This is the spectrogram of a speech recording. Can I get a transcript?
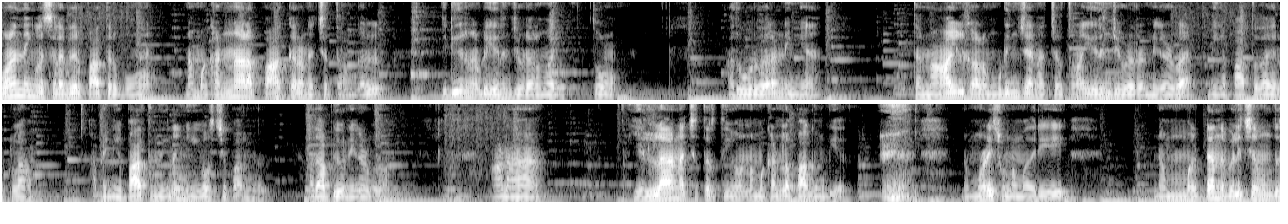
குழந்தைங்கள சில பேர் பார்த்துருப்போம். நம்ம கண்ணால் பார்க்குற நட்சத்திரங்கள் திடீர்னு அப்படியே எரிஞ்சு விடுற மாதிரி தோணும். அது ஒரு வேளை நீங்கள் தன் ஆயுள் காலம் முடிஞ்ச நட்சத்திரம் எரிஞ்சு விடுற நிகழ்வை நீங்கள் பார்த்ததா இருக்கலாம். அப்படி நீங்கள் பார்த்துருந்தீங்கன்னா நீங்கள் யோசிச்சு பாருங்கள் அது அப்படி ஒரு நிகழ்வு தான். ஆனால் எல்லா நட்சத்திரத்தையும் நம்ம கண்ணில் பார்க்க முடியாது. நம்ம முன்னாடி சொன்ன மாதிரி நம்மகிட்ட அந்த வெளிச்சம் வந்து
